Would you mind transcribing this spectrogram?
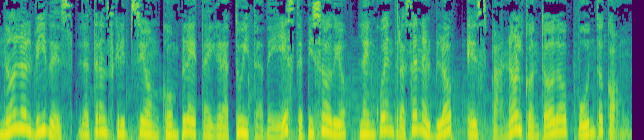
No lo olvides, la transcripción completa y gratuita de este episodio la encuentras en el blog espanolcontodo.com.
